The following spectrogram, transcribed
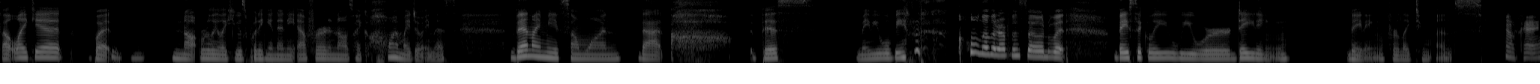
felt like it, but Mhm. not really like he was putting in any effort and I was like, oh, "Why am I doing this?" Then I meet someone that this maybe will be a whole nother episode, but basically we were dating dating for like two months. Okay.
